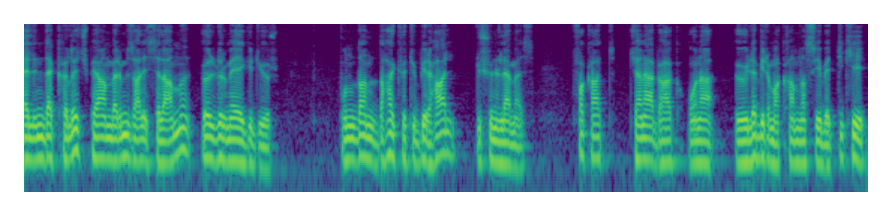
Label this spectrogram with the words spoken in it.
elinde kılıç Peygamberimiz Aleyhisselam'ı öldürmeye gidiyor. Bundan daha kötü bir hal düşünülemez. Fakat Cenab-ı Hak ona öyle bir makam nasip etti ki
